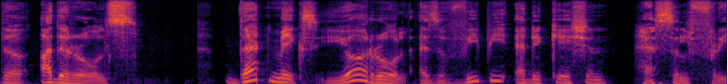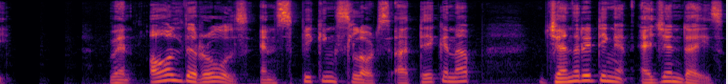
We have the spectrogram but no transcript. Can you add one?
the other roles. That makes your role as a VP Education hassle-free. When all the roles and speaking slots are taken up, generating an agenda is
